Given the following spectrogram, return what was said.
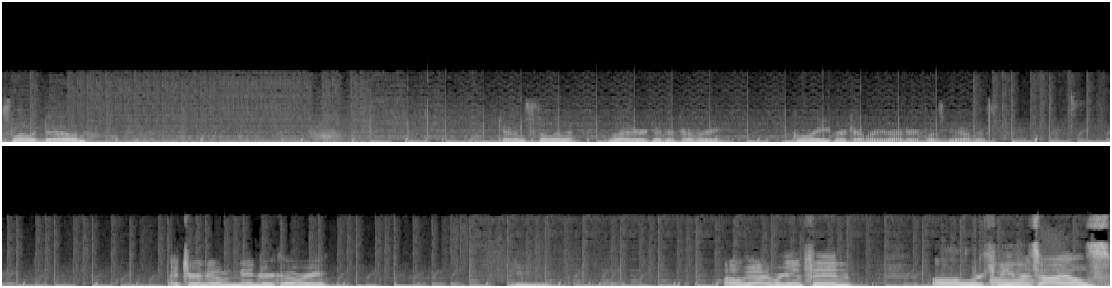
Slow it down. Kevin's still in it. Reinhard, good recovery. Great recovery, Reinhard. Let's be honest. I turned to a mid recovery. He Oh god, we're getting thin. Oh, we're oh. beaver tiles.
